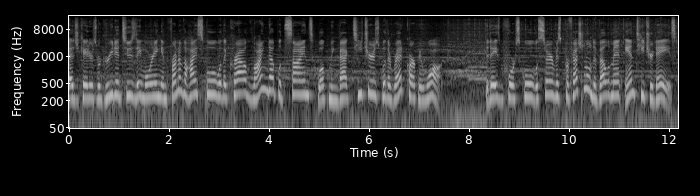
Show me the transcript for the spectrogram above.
Educators were greeted Tuesday morning in front of the high school with a crowd lined up with signs welcoming back teachers with a red carpet walk. The days before school will serve as professional development and teacher days,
